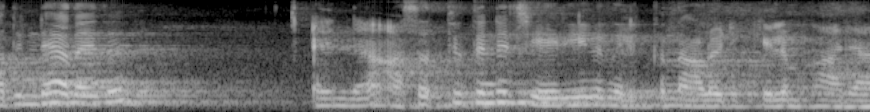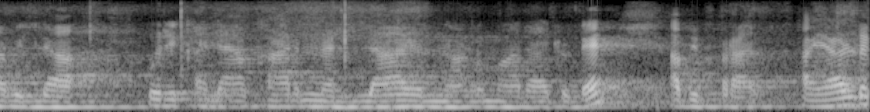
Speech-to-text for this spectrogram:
അതിന്റെ അതായത് പിന്നെ അസത്യത്തിന്റെ ചേരിയിൽ നിൽക്കുന്ന ആളൊരിക്കലും ആരാവില്ല ഒരു കലാകാരനല്ല എന്നാണ് മാരാരുടെ അഭിപ്രായം. അയാളുടെ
